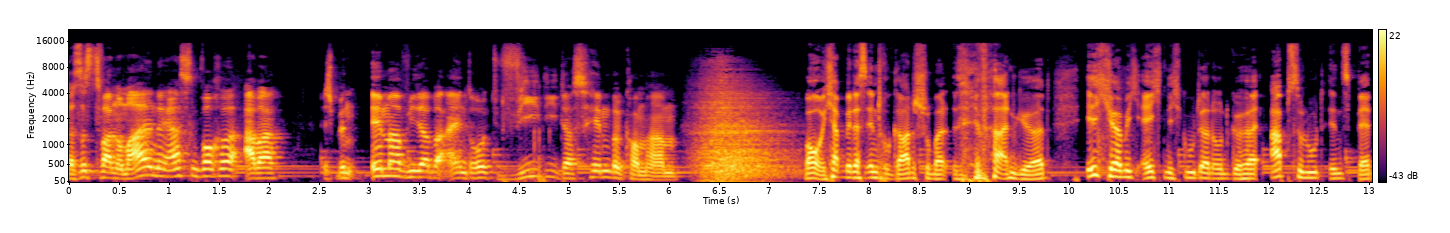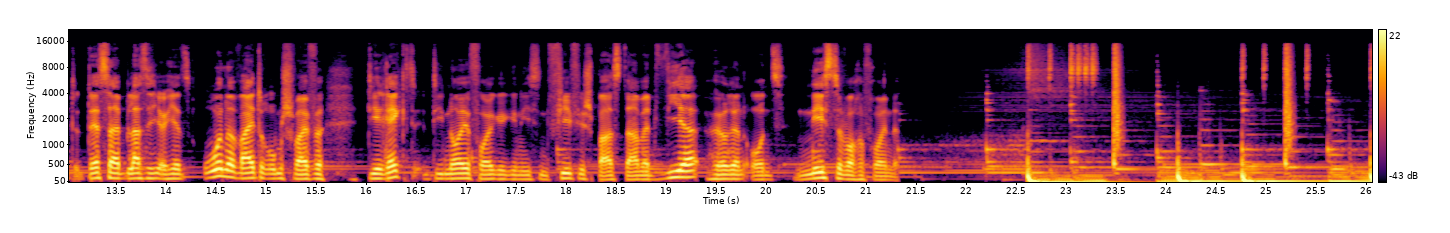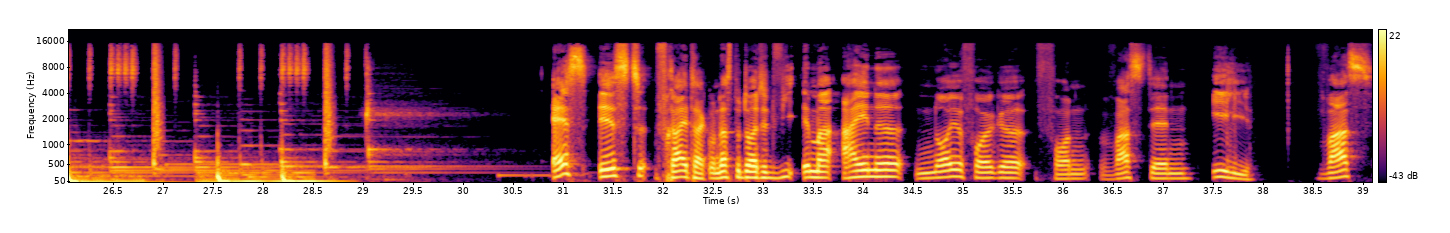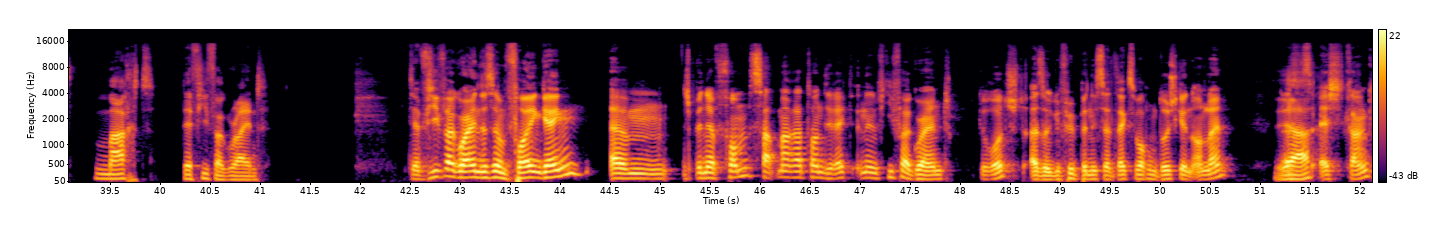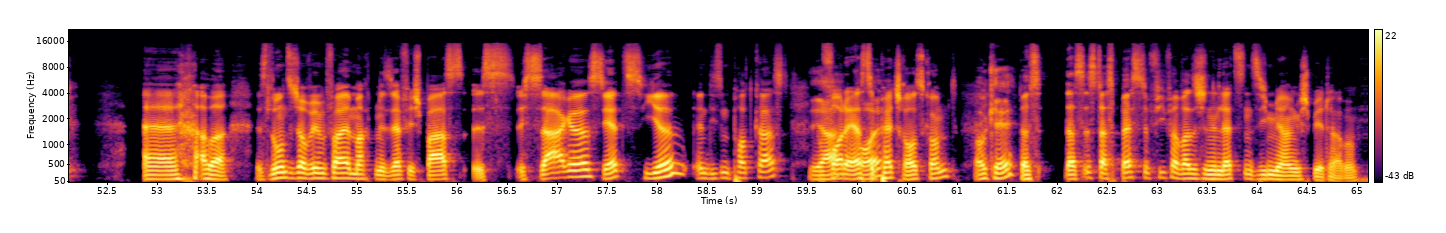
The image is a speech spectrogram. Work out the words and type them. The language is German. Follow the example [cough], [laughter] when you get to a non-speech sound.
Das ist zwar normal in der ersten Woche, aber ich bin immer wieder beeindruckt, wie die das hinbekommen haben. Wow, ich habe mir das Intro gerade schon mal [laughs] selber angehört. Ich höre mich echt nicht gut an und gehöre absolut ins Bett. Deshalb lasse ich euch jetzt ohne weitere Umschweife direkt die neue Folge genießen. Viel, viel Spaß damit. Wir hören uns nächste Woche, Freunde. Es ist Freitag und das bedeutet wie immer eine neue Folge von Was denn Eli? Was macht der FIFA Grind? Der FIFA Grind ist im vollen Gang. Ähm, ich bin ja vom Submarathon direkt in den FIFA Grind gerutscht. Also gefühlt bin ich seit sechs Wochen durchgehend online. Das Ja. ist echt krank. Äh, [laughs] aber es lohnt sich auf jeden Fall, macht mir sehr viel Spaß. Es, ich sage es jetzt hier in diesem Podcast, Ja, bevor der erste voll. Patch rauskommt. Okay. Das, das ist das beste FIFA, was ich in den letzten sieben Jahren gespielt habe.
